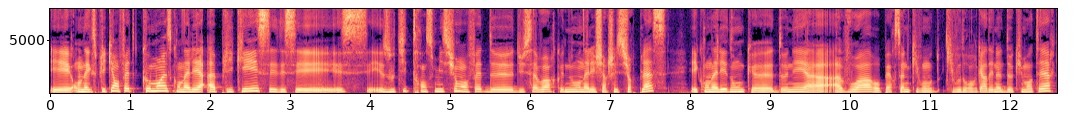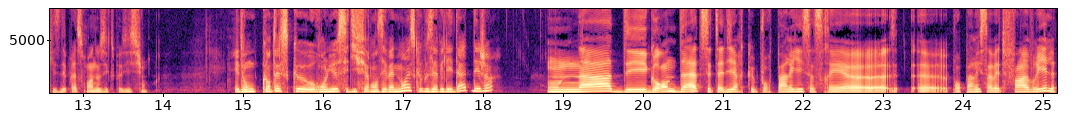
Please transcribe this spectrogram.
Et on a expliqué en fait comment est-ce qu'on allait appliquer ces, outils de transmission en fait du savoir que nous on allait chercher sur place et qu'on allait donc euh, donner à, à, voir aux personnes qui, vont, qui voudront regarder notre documentaire, qui se déplaceront à nos expositions. Et donc, quand est-ce qu'auront lieu ces différents événements? Est-ce que vous avez les dates déjà? On a des grandes dates, c'est-à-dire que pour Paris, ça serait euh, euh, pour Paris, ça va être fin avril.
